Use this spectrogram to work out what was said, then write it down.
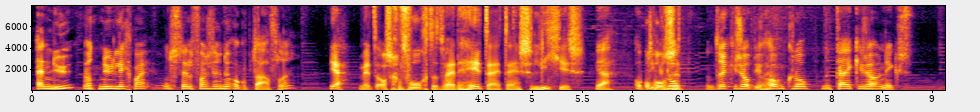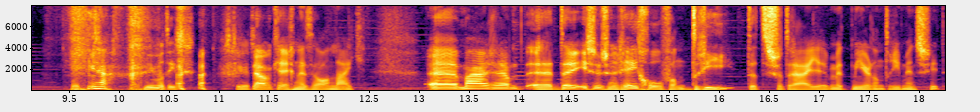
En nu, want nu ligt maar, onze telefoons liggen nu ook op tafel, hè? Ja, met als gevolg dat wij de hele tijd tijdens de liedjes... Ja, op Op onze- knop. Dan druk je zo op die home knop, dan kijk je zo, niks. niks. Ja, Niemand iets stuurt. nou, we kregen net wel een like. Eh, maar ehm, eh, er is dus een regel van drie. Dat zodra je met meer dan drie mensen zit...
